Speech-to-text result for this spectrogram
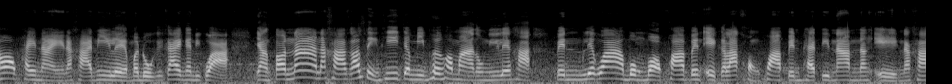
นอกภายในนะคะ นี่เลยมาดูใกล้ๆกันดีกว่า อย่างตอนหน้านะคะ ก็สิ่งที่จะมีเพิ่มเข้ามาตรงนี้เลยค่ะ เป็นเรียกว่าบ่งบอกความเป็นเอกลักษณ์ของความเป็นแพลตินัมนั่นเองนะคะ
